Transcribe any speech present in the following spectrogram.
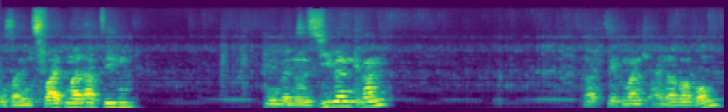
So, bei dem zweiten Mal abwiegen nehmen wir nur 7 Gramm. Fragt sich manch einer warum.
